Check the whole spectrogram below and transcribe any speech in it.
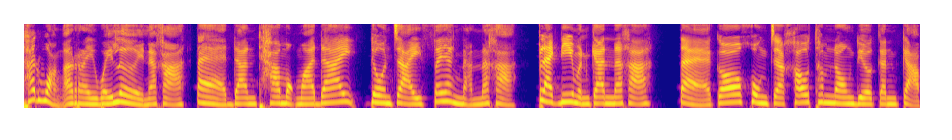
คาดหวังอะไรไว้เลยนะคะ แต่ดันทำออกมาได้โดนใจซะอย่างนั้นนะคะ แปลกดีเหมือนกันนะคะ แต่ก็คงจะเข้าทำนองเดียวกันกับ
